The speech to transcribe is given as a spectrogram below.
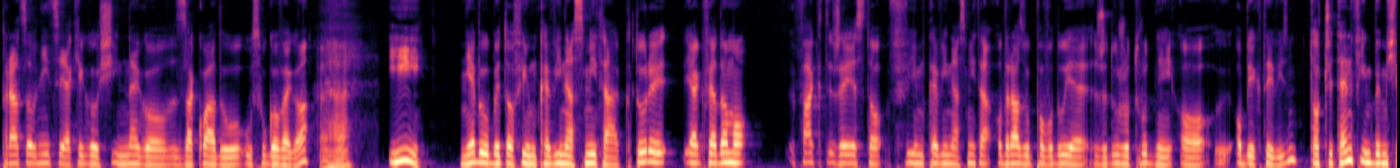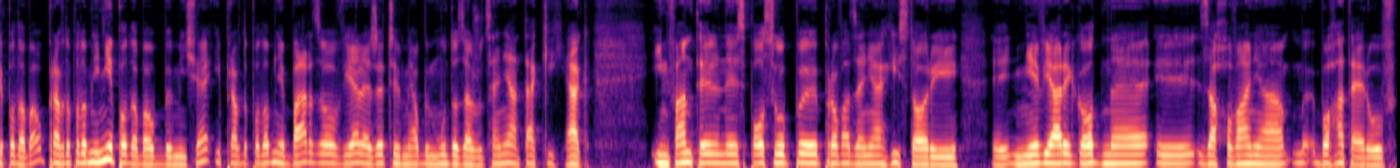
pracownicy jakiegoś innego zakładu usługowego Aha. i nie byłby to film Kevina Smitha, który, jak wiadomo, fakt, że jest to film Kevina Smitha od razu powoduje, że dużo trudniej o y, obiektywizm, to czy ten film by mi się podobał? Prawdopodobnie nie podobałby mi się i prawdopodobnie bardzo wiele rzeczy miałbym mu do zarzucenia, takich jak infantylny sposób y, prowadzenia historii, y, niewiarygodne zachowania bohaterów,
